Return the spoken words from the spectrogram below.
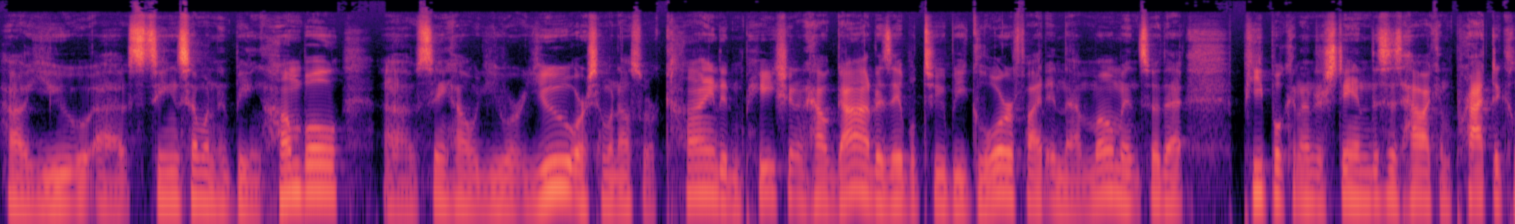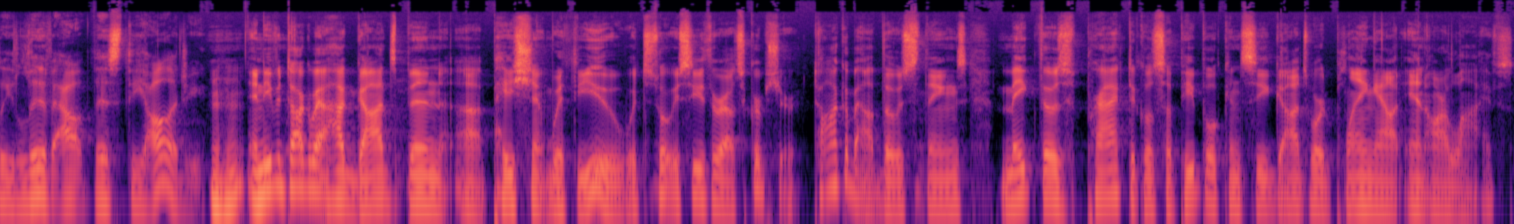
how you uh, seeing someone being humble, uh, seeing how you or you or someone else were kind and patient, and how God is able to be glorified in that moment, so that people can understand this is how I can practically live out this theology. Mm-hmm. And even talk about how God's been uh, patient with you, which is what we see throughout Scripture. Talk about those things, make those practical, so people can see God's word playing out in our lives.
